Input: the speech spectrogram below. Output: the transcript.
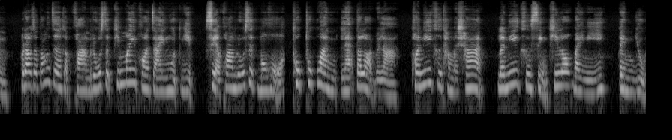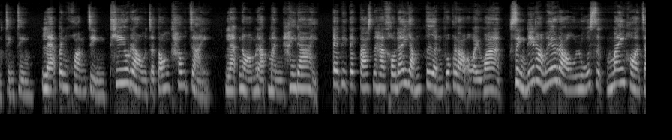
น เราจะต้องเจอกับความรู้สึกที่ไม่พอใจหงุดหงิด เสียความรู้สึกโมโห ทุกๆวันและตลอดเวลา เพราะนี่คือธรรมชาติ และนี่คือสิ่งที่โลกใบนี้ เป็นอยู่จริงๆ และเป็นความจริงที่เราจะต้องเข้าใจ และน้อมรับมันให้ได้เอพิเทคตัสนะคะเขาได้ย้ำเตือนพวกเราเอาไว้ว่า สิ่งที่ทำให้เรารู้สึกไม่พอใจ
